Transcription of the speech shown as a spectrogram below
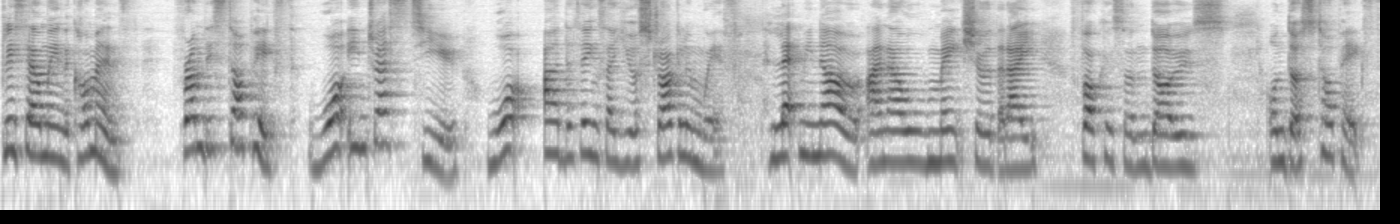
Please tell me in the comments from these topics, what interests you? What are the things that you're struggling with? Let me know and I will make sure that I focus on those on those topics.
